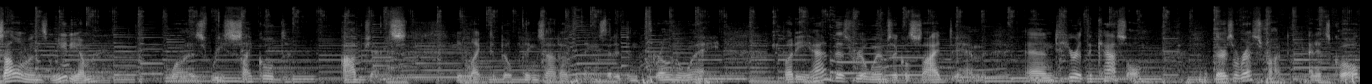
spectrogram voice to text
Solomon's medium was recycled objects. He liked to build things out of things that had been thrown away. But he had this real whimsical side to him. And here at the castle, there's a restaurant, and it's called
